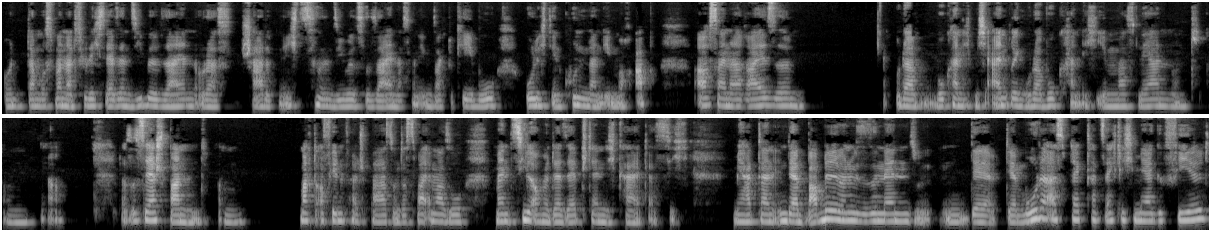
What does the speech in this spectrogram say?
und da muss man natürlich sehr sensibel sein oder es schadet nichts, sensibel zu sein, dass man eben sagt, okay, wo hole ich den Kunden dann eben auch ab aus seiner Reise oder wo kann ich mich einbringen oder wo kann ich eben was lernen und ähm, ja, das ist sehr spannend. Ähm, macht auf jeden Fall Spaß und das war immer so mein Ziel auch mit der Selbstständigkeit, dass ich mir hat dann in der Bubble, wenn wir sie so nennen, so der, der Modeaspekt tatsächlich mehr gefehlt.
